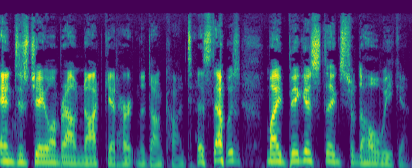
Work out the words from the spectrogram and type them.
And does Jaylen Brown not get hurt in the dunk contest? That was my biggest things from the whole weekend.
